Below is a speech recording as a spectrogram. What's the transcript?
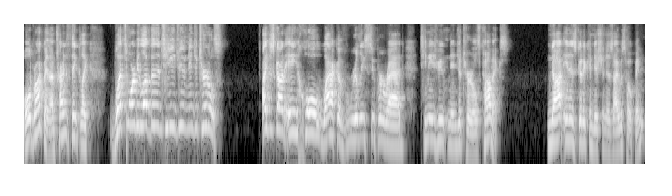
old rock band? I'm trying to think, like, what's more beloved than the Teenage Mutant Ninja Turtles? I just got a whole whack of really super rad Teenage Mutant Ninja Turtles comics. Not in as good a condition as I was hoping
